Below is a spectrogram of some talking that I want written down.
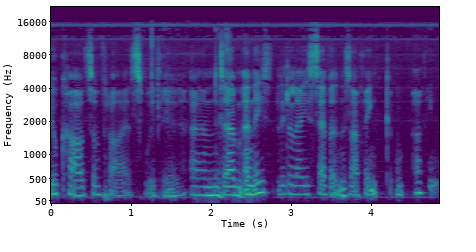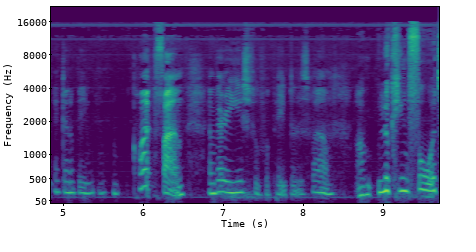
your cards and flyers with you, and um, and these little A sevens. I think I think they're going to be quite fun and very useful for people as well. I'm looking forward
